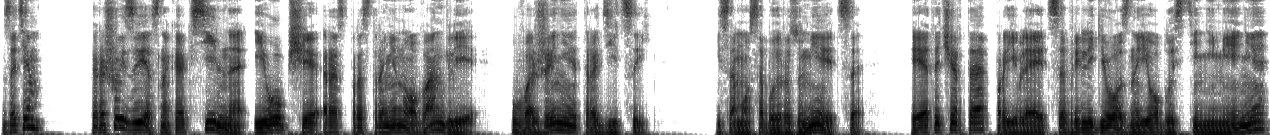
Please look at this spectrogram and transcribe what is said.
Затем, хорошо известно, как сильно и обще распространено в Англии уважение традиций. И само собой разумеется, эта черта проявляется в религиозной области не менее,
